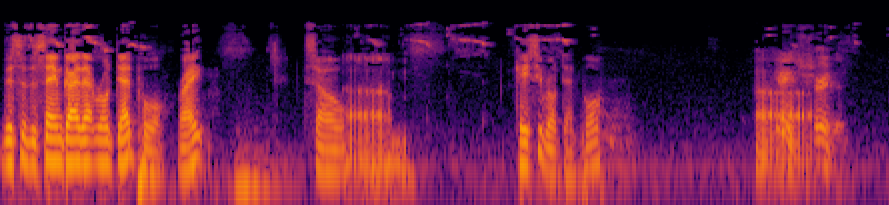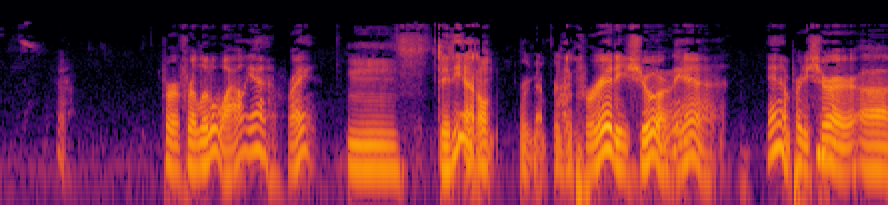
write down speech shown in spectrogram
This is the same guy that wrote Deadpool, right? So Um, Casey wrote Deadpool uh, Yeah, sure did. for for a little while, yeah, right? Mm, did he? I don't remember. I'm pretty sure, yeah. Yeah, I'm pretty sure. Uh,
